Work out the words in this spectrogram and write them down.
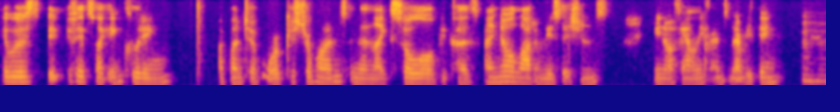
it was if it's like including a bunch of orchestra ones and then like solo because i know a lot of musicians you know family friends and everything hmm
